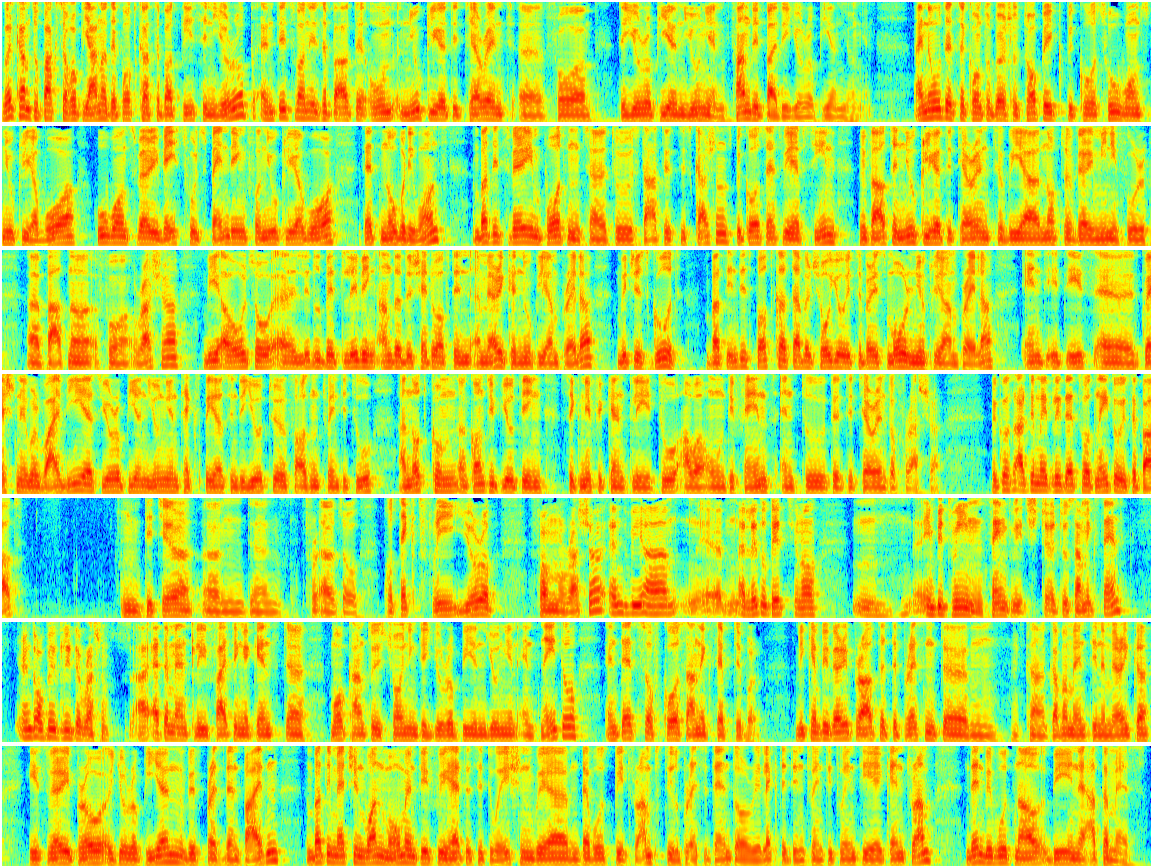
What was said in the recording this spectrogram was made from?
Welcome to Pax Europiana, the podcast about peace in Europe. And this one is about the own nuclear deterrent uh, for the European Union, funded by the European Union. I know that's a controversial topic because who wants nuclear war? Who wants very wasteful spending for nuclear war? That nobody wants. But it's very important uh, to start these discussions because, as we have seen, without a nuclear deterrent, we are not a very meaningful uh, partner for Russia. We are also a little bit living under the shadow of the American nuclear umbrella, which is good. But in this podcast, I will show you it's a very small nuclear umbrella and it is uh, questionable why we as European Union taxpayers in the year 2022 are not uh, contributing significantly to our own defense and to the deterrent of Russia. Because ultimately that's what NATO is about deter um, the, uh, protect free Europe from Russia, and we are um, a little bit, you know, mm, in between, sandwiched uh, to some extent. And obviously, the Russians are adamantly fighting against uh, more countries joining the European Union and NATO, and that's of course unacceptable. We can be very proud that the present um, government in America is very pro-European with President Biden. But imagine one moment if we had a situation where there would be Trump still president or elected in 2020 again Trump, then we would now be in a utter mess.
